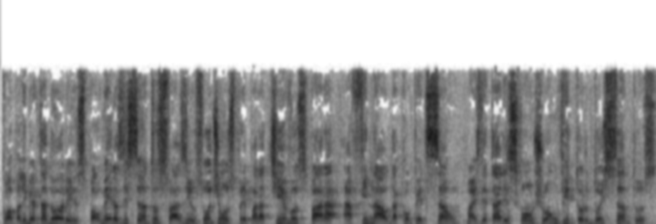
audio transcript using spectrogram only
Copa Libertadores. Palmeiras e Santos fazem os últimos preparativos para a final da competição. Mais detalhes com João Vitor dos Santos,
